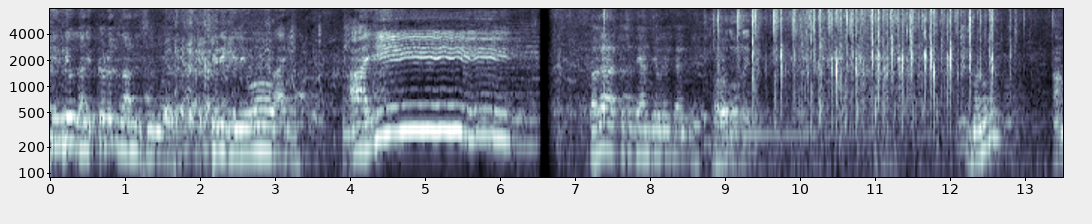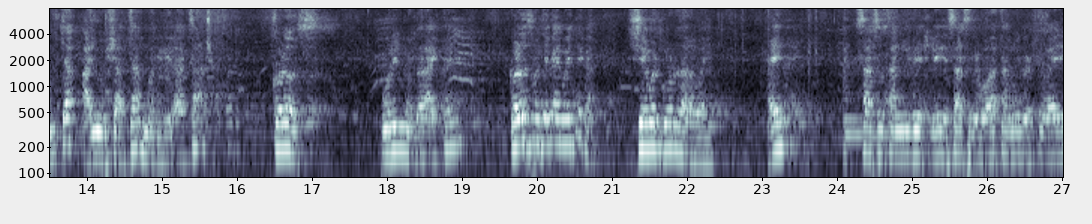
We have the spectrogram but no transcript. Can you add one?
तीन दिवस झाले कडक झालं सगळं तरी गेली ओ आई. आई. बघा कसं ध्यान ठेवले त्यांनी. हो. म्हणून आमच्या आयुष्याच्या मंदिराचा कळस पोरींनो जर ऐकाय कळस म्हणजे काय माहितीये का? शेवट गोड झाला बाई. आहे ना? सासू चांगली भेटली सासरी बुवा चांगली भेटली बाई.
